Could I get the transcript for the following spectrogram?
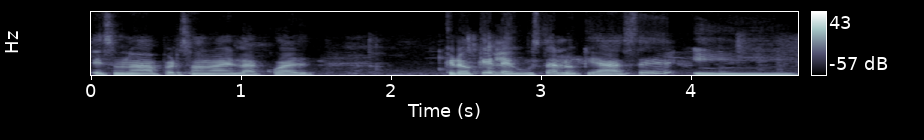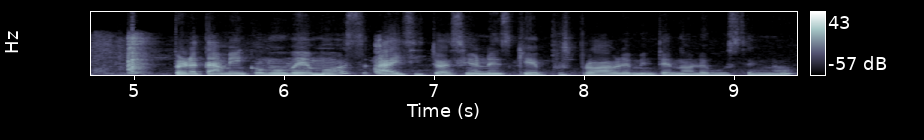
es una persona en la cual creo que le gusta lo que hace y pero también como vemos hay situaciones que pues probablemente no le gusten, ¿no?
